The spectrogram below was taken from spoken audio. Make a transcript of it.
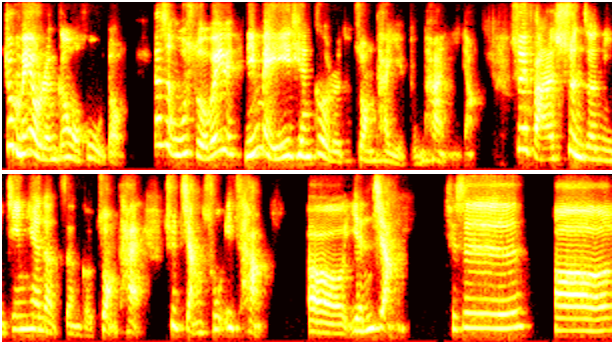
就没有人跟我互动。但是无所谓，因为你每一天个人的状态也不太一样，所以反而顺着你今天的整个状态去讲出一场呃演讲。其实呃，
